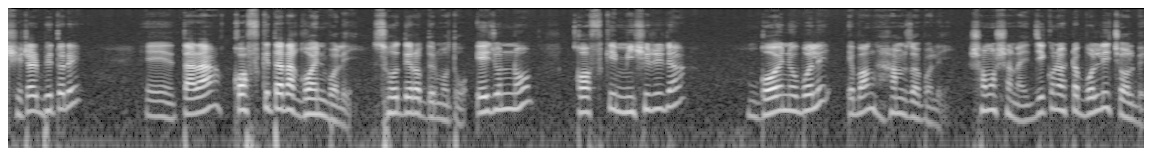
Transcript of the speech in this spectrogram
সেটার ভিতরে তারা কফকে তারা গয়ন বলে সৌদি আরবদের মতো। এই জন্য কফকে মিশরিরা গয়নও বলে এবং হামজা বলে। সমস্যা নাই, যে কোনো একটা বললেই চলবে।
